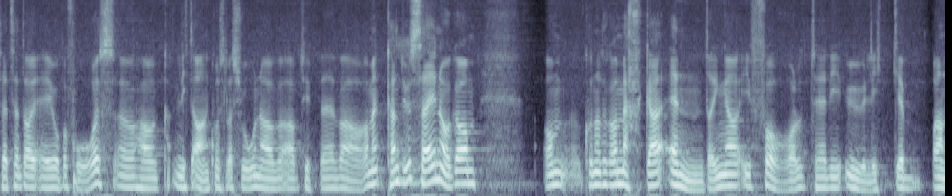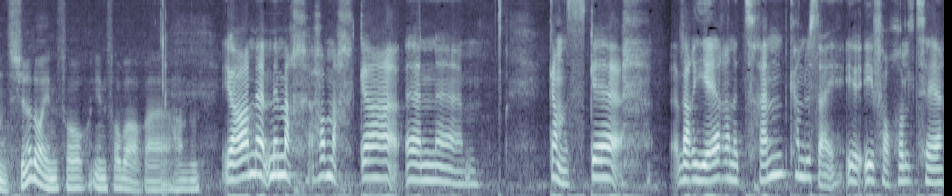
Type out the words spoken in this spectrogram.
Tvedtsenteret er jo på Forus og har litt annen konstellasjon av, av type varer. Men kan du si noe om, om hvordan dere har merka endringer i forhold til de ulike bransjene da, innenfor, innenfor varehandelen? Ja, vi, vi har merka en ganske varierende trend, kan du si, i, i forhold til,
